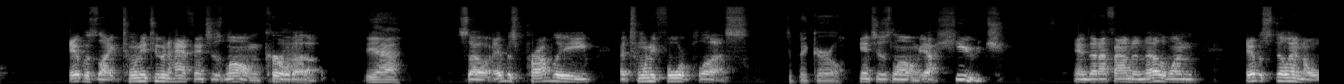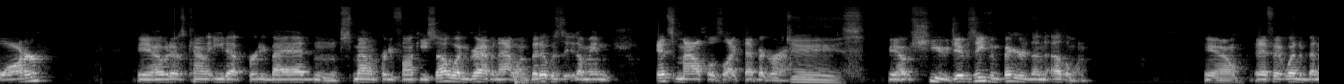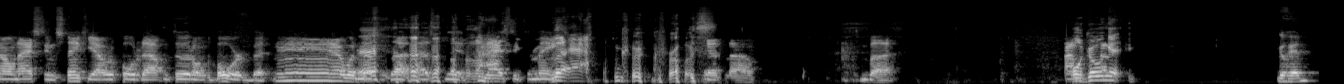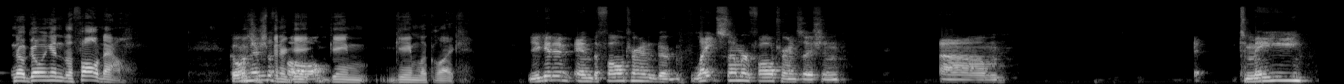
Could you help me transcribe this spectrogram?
it was like 22 and a half inches long curled Wow. up Yeah. so it was probably a 24 plus It's a big girl. inches long. Yeah, huge. And then I found another one. It was still in the water, You know, it was kind of eat up pretty bad and smelling pretty funky. So I wasn't grabbing that one, but it was, I mean, its mouth was like that big around. Jeez. You know, it was huge. It was even bigger than the other one. You know, if it wouldn't have been all nasty and stinky, I would have pulled it out and threw it on the board. But eh, I wouldn't mess with that. That's yeah, too nasty for me. Gross. And, uh, but well, I'm- going I'm- go ahead. no, going into the fall now. Going What's your into spinner fall, game, game game look like? You get in, in the fall trend, the late summer fall transition. Um, to me,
